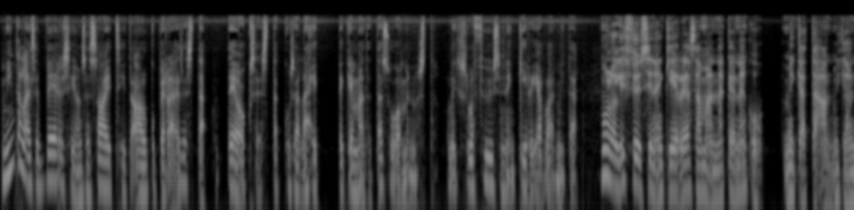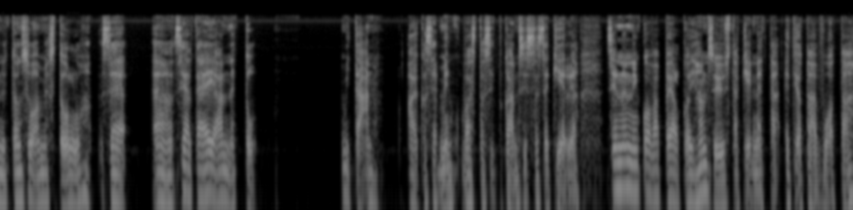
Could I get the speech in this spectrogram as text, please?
Minkälaisen version sä sait siitä alkuperäisestä teoksesta, kun sä lähdit tekemään tätä suomennosta? Oliko sulla fyysinen kirja vai mitä? Mulla oli fyysinen kirja samannäköinen kuin mikä tämä on, mikä nyt on suomeksi tullut. Se, ää, sieltä ei annettu mitään aikaisemmin vasta sitten kansissa se kirja. Siinä on niin kova pelko ihan syystäkin, että, että jotain vuotaa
